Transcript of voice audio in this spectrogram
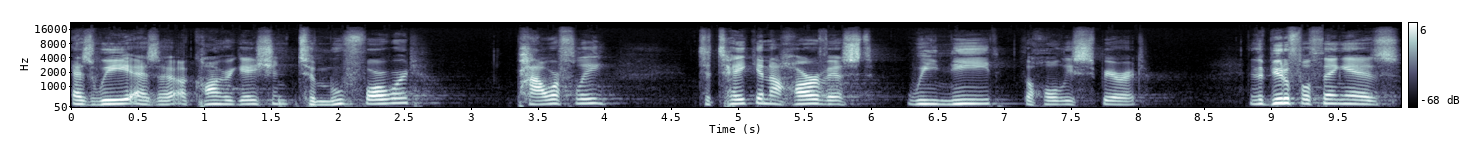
as we as a, a congregation, to move forward powerfully, to take in a harvest, we need the Holy Spirit. And the beautiful thing is,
